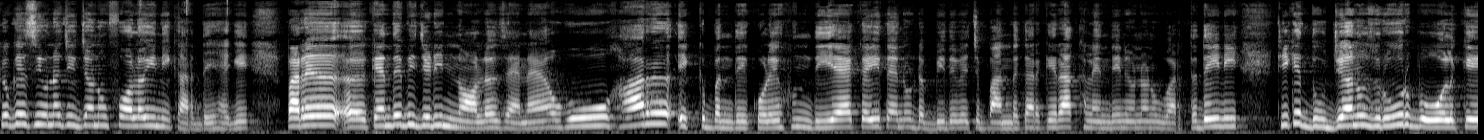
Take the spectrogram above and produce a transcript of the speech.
ਕਿਉਂਕਿ ਅਸੀਂ ਉਹਨਾਂ ਚੀਜ਼ਾਂ ਨੂੰ ਫੋਲੋ ਹੀ ਨਹੀਂ ਕਰਦੇ ਹੈਗੇ। ਪਰ ਕਹਿੰਦੇ ਵੀ ਜਿਹੜੀ ਨੌਲੇਜ ਹੈ ਨਾ, ਉਹ ਹਰ ਇੱਕ ਬੰਦੇ ਕੋਲੇ ਹੁੰਦੀ ਹੈ। ਕਈ ਤਾਂ ਇਹਨੂੰ ਡੱਬੀ ਦੇ ਵਿੱਚ ਬੰਦ ਕਰਕੇ ਰੱਖ ਲੈਂਦੇ ਨੇ, ਉਹਨਾਂ ਨੂੰ ਵਰਤਦੇ ਹੀ ਨਹੀਂ। ਠੀਕ ਹੈ ਦੂਜਿਆਂ ਨੂੰ ਜ਼ਰੂਰ ਬੋਲ ਕੇ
